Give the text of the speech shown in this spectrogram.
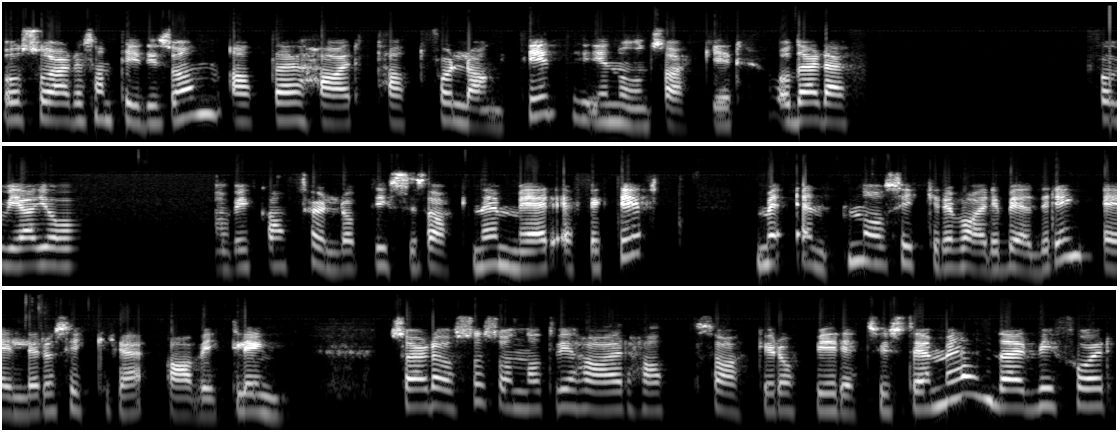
Og så er det samtidig sånn at det har tatt for lang tid i noen saker. Og Det er derfor vi har jobbet vi kan følge opp disse sakene mer effektivt. Med enten å sikre varig bedring eller å sikre avvikling. Så er det også sånn at Vi har hatt saker oppe i rettssystemet der vi får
